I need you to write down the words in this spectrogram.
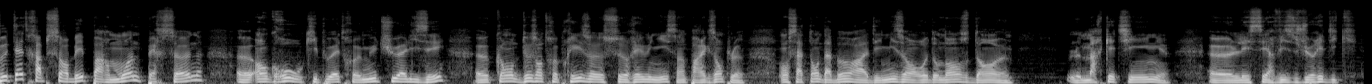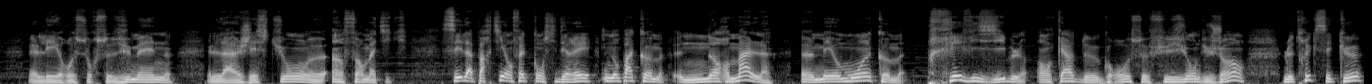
peut être absorbée par moins de personnes, en gros, qui peut être mutualisée quand deux entreprises se réunissent. Hein. Par exemple, on s'attend d'abord à des mises en redondance dans le marketing, euh, les services juridiques, les ressources humaines, la gestion euh, informatique. C'est la partie en fait considérée non pas comme normale, euh, mais au moins comme prévisible en cas de grosse fusion du genre. Le truc, c'est que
